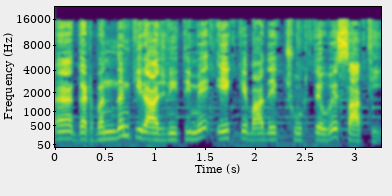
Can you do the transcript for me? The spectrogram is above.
गठबंधन की राजनीति में एक के बाद एक छूटते हुए साथी,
